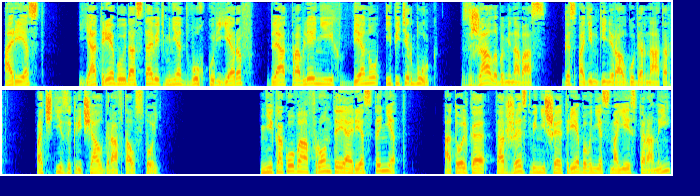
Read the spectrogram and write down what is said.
Арест? Я требую доставить мне двух курьеров для отправления их в Вену и Петербург с жалобами на вас, господин генерал-губернатор», — почти закричал граф Толстой. «Никакого афронта и ареста нет, а только торжественнейшее требование с моей стороны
